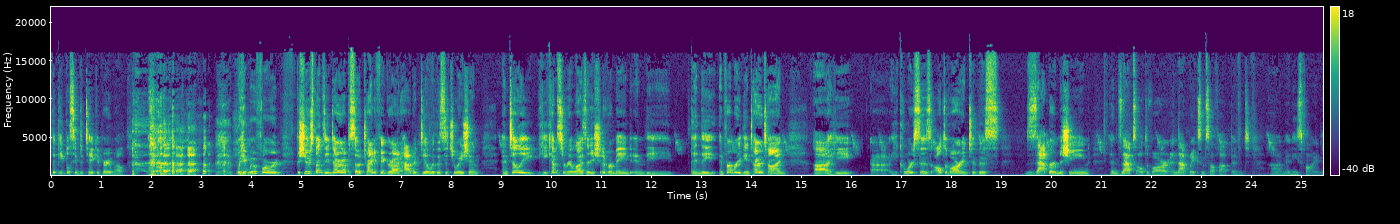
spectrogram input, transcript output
The people seem to take it very well. we move forward. Bashir spends the entire episode trying to figure out how to deal with the situation until he, he comes to realize that he should have remained in the in the infirmary the entire time. Uh, he uh, he coerces Altovar into this zapper machine and zaps Altovar, and that wakes himself up, and um, and he's fine.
